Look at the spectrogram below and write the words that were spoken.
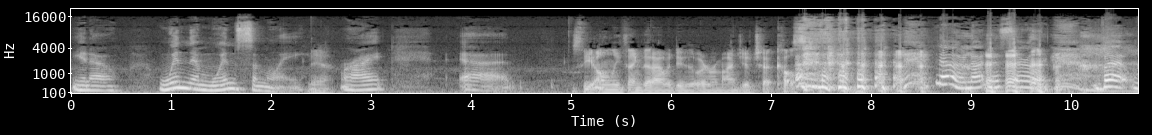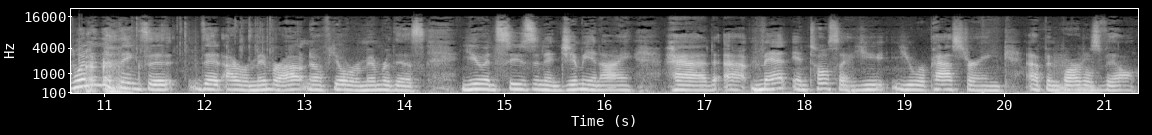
You know, win them winsomely, Yeah, right? Uh, it's the only thing that I would do that would remind you of Chuck Colson. no, not necessarily. but one of the things that that I remember, I don't know if you'll remember this. You and Susan and Jimmy and I had uh, met in Tulsa. You you were pastoring up in Bartlesville,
